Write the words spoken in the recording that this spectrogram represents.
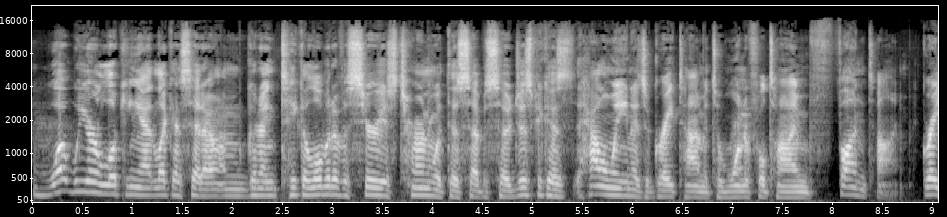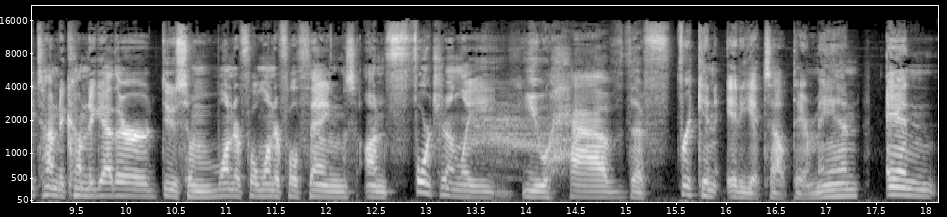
what we are looking at, like I said, I'm going to take a little bit of a serious turn with this episode just because Halloween is a great time. It's a wonderful time, fun time. Great time to come together, do some wonderful, wonderful things. Unfortunately, you have the freaking idiots out there, man. And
